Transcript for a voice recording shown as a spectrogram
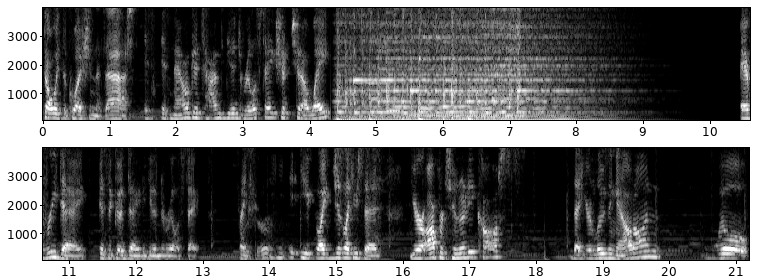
It's always the question that's asked: Is is now a good time to get into real estate? Should should I wait? Every day is a good day to get into real estate. Like sure. you, like just like you said, your opportunity costs that you're losing out on will.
